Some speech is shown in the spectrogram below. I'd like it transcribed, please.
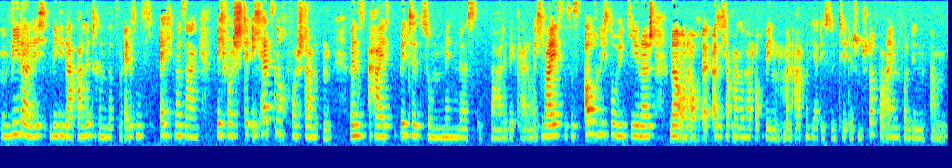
widerlich, wie die da alle drin sitzen. Ey, das muss ich echt mal sagen. Ich verstehe, ich hätte es noch verstanden, wenn es heißt, bitte zumindest Badebekleidung. Ich weiß, das ist auch nicht so hygienisch, ne? Und auch, äh, also ich habe mal gehört, auch wegen, man atmet ja die synthetischen Stoffe ein von den ähm,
